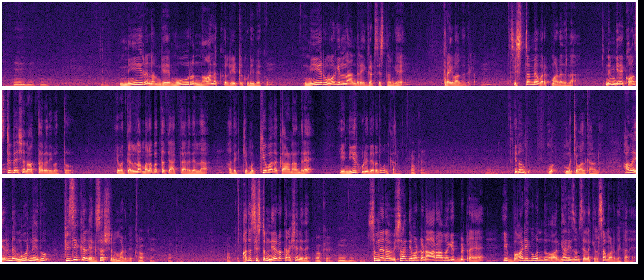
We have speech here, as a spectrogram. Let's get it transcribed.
ನೀರು ನಮಗೆ ಮೂರು ನಾಲ್ಕು ಲೀಟ್ರ್ ಕುಡಿಬೇಕು. ನೀರು ಹೋಗಿಲ್ಲ ಅಂದರೆ ಈ ಗಟ್ ಸಿಸ್ಟಮ್ಗೆ ಥ್ರೈವ್ ಆಗೋದಿಲ್ಲ. ಸಿಸ್ಟಮ್ಮೇ ವರ್ಕ್ ಮಾಡೋದಿಲ್ಲ. ನಿಮಗೆ ಕಾನ್ಸ್ಟಿಪೇಷನ್ ಆಗ್ತಾ ಇರೋದು ಇವತ್ತು. ಇವತ್ತೆಲ್ಲ ಮಲಬದ್ಧತೆ ಆಗ್ತಾ ಇರೋದಿಲ್ಲ. ಅದಕ್ಕೆ ಮುಖ್ಯವಾದ ಕಾರಣ ಅಂದರೆ ಈ ನೀರು ಕುಡಿದೇ ಇರೋದು ಒಂದು ಕಾರಣ. ಓಕೆ ಇದೊಂದು ಮುಖ್ಯವಾದ ಕಾರಣ. ಆಮೇಲೆ ಎರಡನೇ ಮೂರನೇದು ಫಿಸಿಕಲ್ ಎಕ್ಸರ್ಷನ್ ಮಾಡಬೇಕು. ಓಕೆ ಅದು ಸಿಸ್ಟಮ್ ನೇರವಾಗಿ ಕನೆಕ್ಷನ್ ಇದೆ. ಓಕೆ ಸುಮ್ಮನೆ ನಾವು ವಿಶ್ರಾಂತಿ ಮಾಡ್ಕೊಂಡು ಆರಾಮಾಗಿ ಎದ್ಬಿಟ್ರೆ ಈ ಬಾಡಿಗೂ ಒಂದು ಆರ್ಗ್ಯಾನಿಸಮ್ಸ್ ಎಲ್ಲ ಕೆಲಸ ಮಾಡಬೇಕಾದ್ರೆ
